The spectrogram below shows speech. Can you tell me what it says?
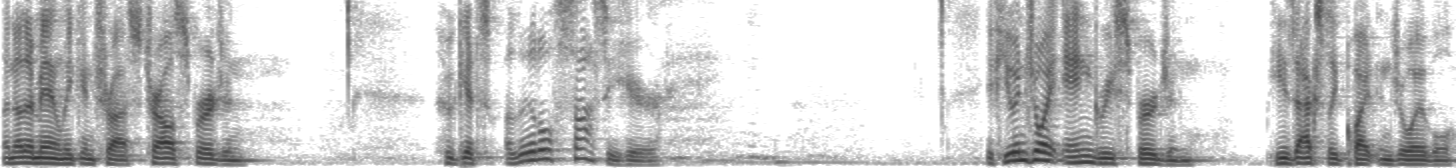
Another man we can trust, Charles Spurgeon, who gets a little saucy here. If you enjoy angry Spurgeon, he's actually quite enjoyable.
